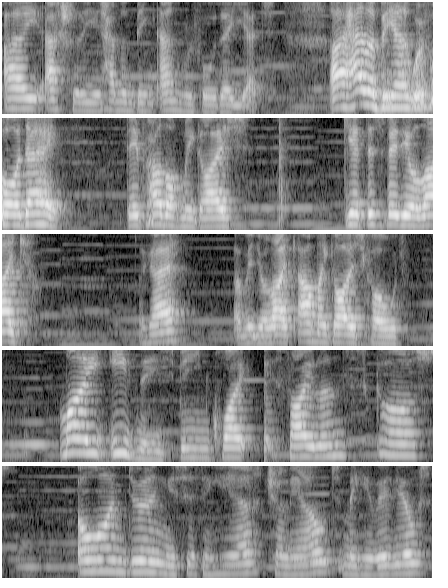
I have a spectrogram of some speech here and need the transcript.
I actually haven't been angry for a day yet. I haven't been angry for a day! Be proud of me, guys. Give this video a like. Okay? A video like, oh my god, it's cold. My evening's been quite silent because all I'm doing is sitting here, chilling out, making videos,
